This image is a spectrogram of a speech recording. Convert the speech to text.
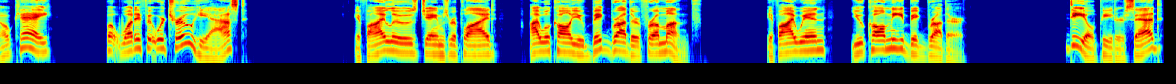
Okay, but what if it were true? he asked. If I lose, James replied, I will call you Big Brother for a month. If I win, you call me Big Brother. Deal, Peter said.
